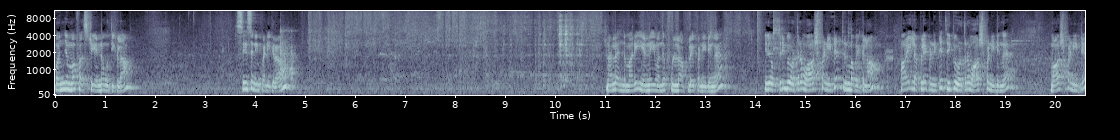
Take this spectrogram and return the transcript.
கொஞ்சமாக ஃபஸ்ட்டு எண்ணெய் ஊற்றிக்கலாம் சீசனிங் பண்ணிக்கிறோம். நல்லா இந்த மாதிரி எண்ணெயை வந்து ஃபுல்லாக அப்ளை பண்ணிவிடுங்க இதை திரும்பி ஒருத்தர் வாஷ் பண்ணிவிட்டு திரும்ப வைக்கலாம். ஆயில் அப்ளை பண்ணிவிட்டு திருப்பி ஒருத்தர் வாஷ் பண்ணிவிடுங்க வாஷ் பண்ணிவிட்டு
